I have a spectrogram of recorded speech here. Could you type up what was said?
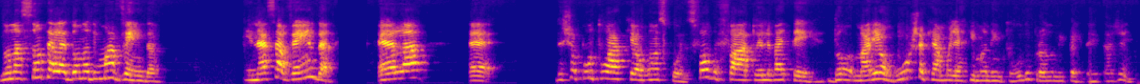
Dona Santa ela é dona de uma venda. E nessa venda, ela é, Deixa eu pontuar aqui algumas coisas. Fogo Fato, ele vai ter Maria Augusta, que é a mulher que manda em tudo, para eu não me perder, tá, gente?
